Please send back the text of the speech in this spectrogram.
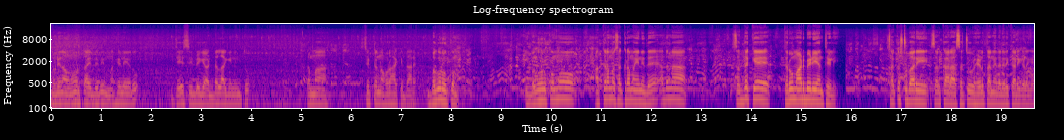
ನೋಡಿ, ನಾವು ನೋಡ್ತಾ ಇದ್ದೀವಿ, ಮಹಿಳೆಯರು ಜೆ ಸಿ ಬಿಗೆ ಅಡ್ಡಲಾಗಿ ನಿಂತು ತಮ್ಮ ಸಿಟ್ಟನ್ನು ಹೊರಹಾಕಿದ್ದಾರೆ. ಬಗುರು ಹುಕುಂ ಈ ಬಗುರು ಹುಕುಮು ಅಕ್ರಮ ಸಕ್ರಮ ಏನಿದೆ, ಅದನ್ನು ಸದ್ಯಕ್ಕೆ ತೆರವು ಮಾಡಬೇಡಿ ಅಂಥೇಳಿ. ಸಾಕಷ್ಟು ಬಾರಿ ಸರ್ಕಾರ ಸಚಿವರು ಹೇಳ್ತಾನೆ ಇದ್ದಾರೆ ಅಧಿಕಾರಿಗಳಿಗೆ.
